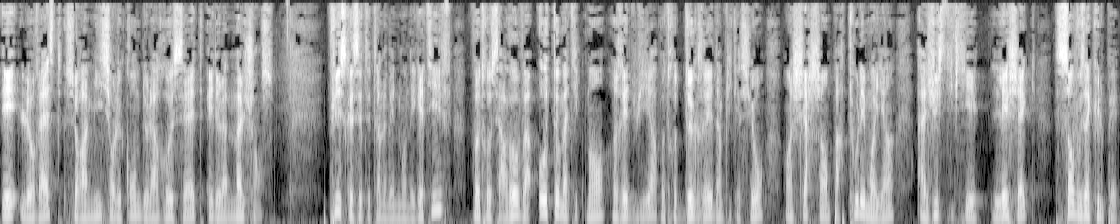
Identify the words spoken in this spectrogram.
et le reste sera mis sur le compte de la recette et de la malchance. Puisque c'était un événement négatif, votre cerveau va automatiquement réduire votre degré d'implication en cherchant par tous les moyens à justifier l'échec sans vous inculper.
